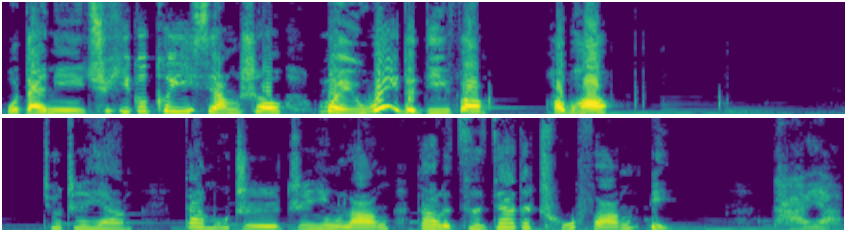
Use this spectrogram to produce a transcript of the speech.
我带你去一个可以享受美味的地方，好不好？”就这样，大拇指指引狼到了自家的厨房里。他呀，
